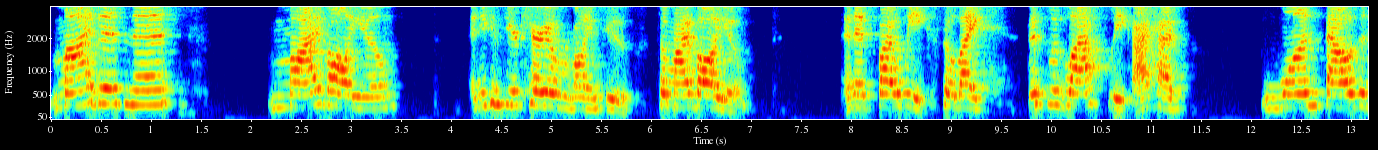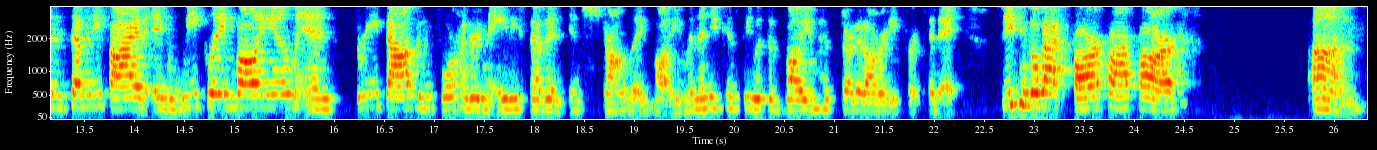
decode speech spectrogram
my business, my volume, and you can see your carryover volume too. So my volume, and it's by week. So like this was last week. I had 1,075 in weak leg volume and 3,487 in strong leg volume. And then you can see what the volume has started already for today. So you can go back far, far, far. Um,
